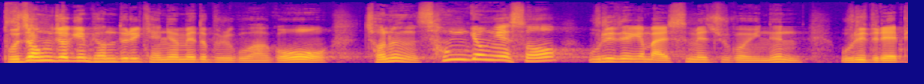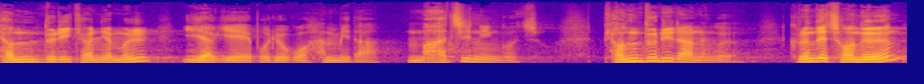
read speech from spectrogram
부정적인 변두리 개념에도 불구하고 저는 성경에서 우리들에게 말씀해 주고 있는 우리들의 변두리 개념을 이야기해 보려고 합니다. 마진인 거죠. 변두리라는 거예요. 그런데 저는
